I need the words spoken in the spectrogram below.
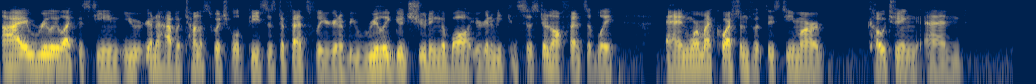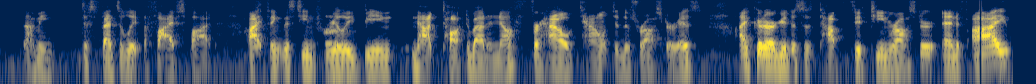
I really like this team. You're going to have a ton of switchable pieces defensively. You're going to be really good shooting the ball. You're going to be consistent offensively. And where my questions with this team are coaching and, I mean, defensively at the five spot. I think this team's uh-huh. really being not talked about enough for how talented this roster is. I could argue this is a top 15 roster. And if I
